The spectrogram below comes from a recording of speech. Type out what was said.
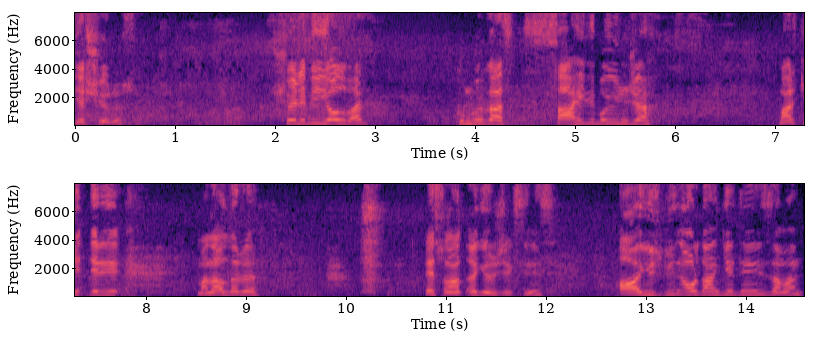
yaşıyoruz. Şöyle bir yol var. Kumburgaz sahili boyunca marketleri, manavları, restoranları göreceksiniz. A101'in oradan girdiğiniz zaman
